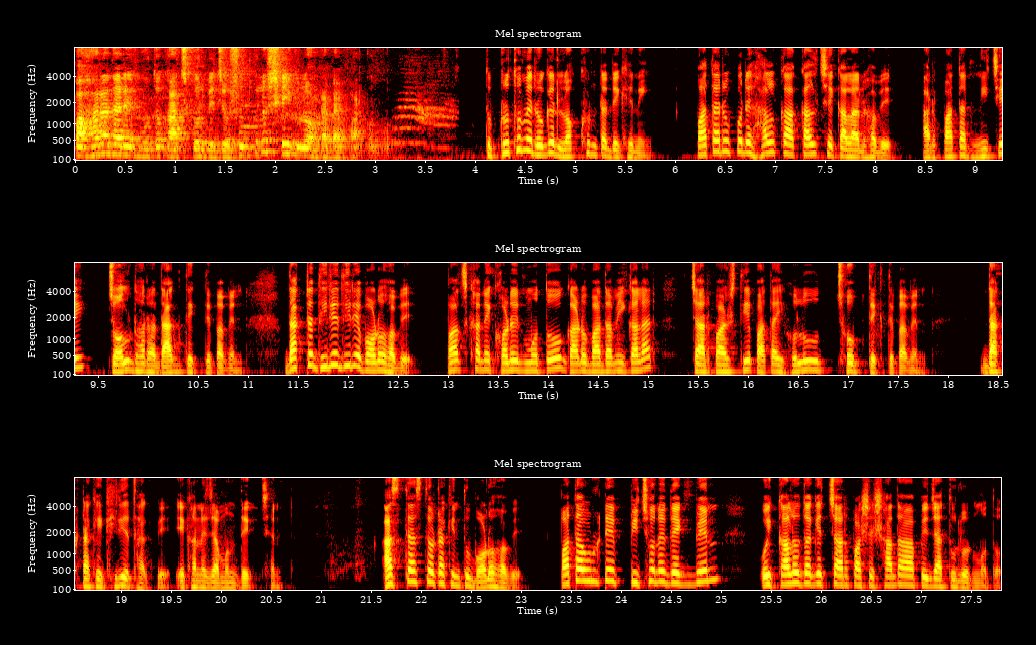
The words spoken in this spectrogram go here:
পাহারাদারের মতো কাজ করবে যে ওষুধগুলো, সেইগুলো আমরা ব্যবহার করব। তো প্রথমে রোগের লক্ষণটা দেখে নিই। পাতার উপরে হালকা কালচে কালার হবে আর পাতার নিচেই জল ধরা দাগ দেখতে পাবেন। দাগটা ধীরে ধীরে বড় হবে। পাঁচখানে খড়ের মতো গাঢ় বাদামি কালার, চারপাশ দিয়ে পাতায় হলুদ ছোপ দেখতে পাবেন। দাগটাকে ঘিরে থাকবে, এখানে যেমন দেখছেন। আস্তে আস্তে ওটা কিন্তু বড় হবে। পাতা উল্টে পিছনে দেখবেন ওই কালো দাগের চারপাশে সাদা পেজা তুলোর মতো।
